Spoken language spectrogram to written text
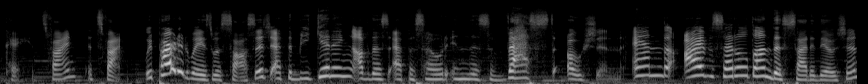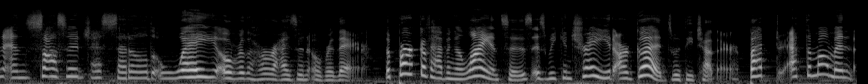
Okay, it's fine. It's fine. We parted ways with Sausage at the beginning of this episode in this vast ocean. And I've settled on this side of the ocean, and Sausage has settled way over the horizon over there. The perk of having alliances is we can trade our goods with each other. But at the moment,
